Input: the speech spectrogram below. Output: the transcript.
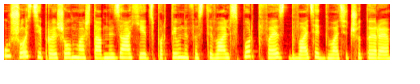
У шостці пройшов масштабний захід спортивний фестиваль Спортфест 2024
